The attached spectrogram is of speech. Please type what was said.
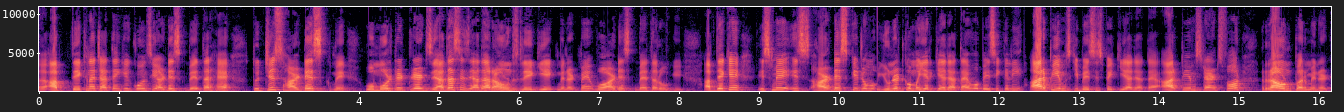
आप देखना चाहते हैं कि कौन सी हार्ड डिस्क बेहतर है तो जिस हार्ड डिस्क में वो मोल्टेड प्लेट ज़्यादा से ज़्यादा राउंड लेगी एक मिनट में, वो हार्ड डिस्क बेहतर होगी। अब देखें, इसमें इस हार्ड डिस्क के जो यूनिट को मैयर किया जाता है, वो बेसिकली आरपीएम की बेसिस पे किया जाता है। RPM stand for round per minute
